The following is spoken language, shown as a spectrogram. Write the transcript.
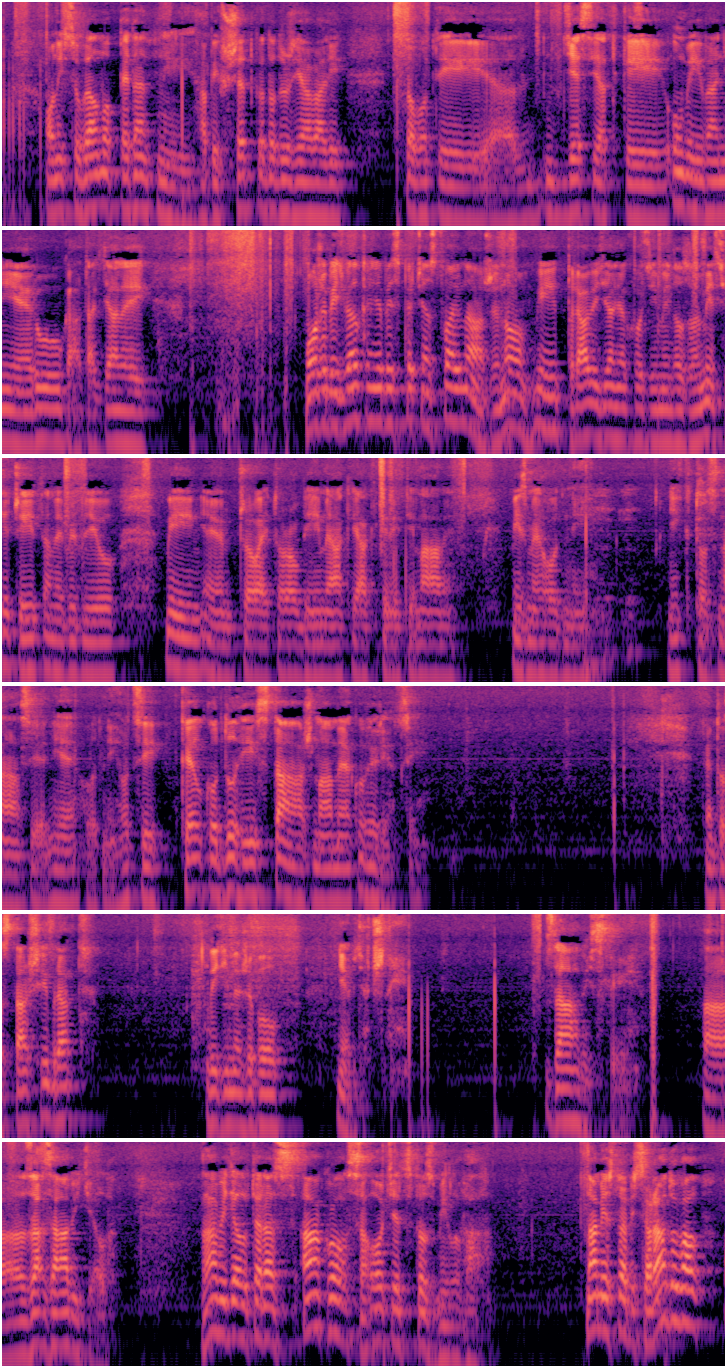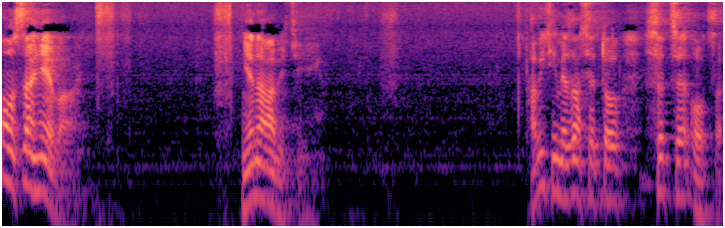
oni sú veľmi pedantní, aby všetko dodržiavali soboty, e, desiatky, umývanie rúk a tak ďalej. Môže byť veľké nebezpečenstvo aj u nás, že no, my pravidelne chodíme do zóny, my si čítame Bibliu, my neviem, čo aj to robíme, aké aktivity máme. My sme hodní. Nikto z nás je nehodný. Hoci keľko dlhý stáž máme ako veriaci. Tento starší brat vidíme, že bol nevďačný. Závislý. závidel Závidel teraz, ako sa otec to zmiloval. Namiesto, aby sa radoval, on sa hnevá. Nenávidí. A vidíme zase to srdce oca.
